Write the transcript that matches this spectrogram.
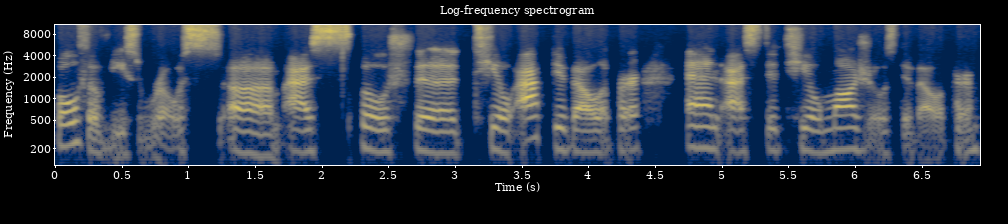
both of these roles um, as both the Teal app developer and as the Teal modules developer.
